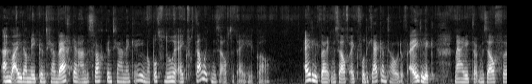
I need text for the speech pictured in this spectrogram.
En waar je dan mee kunt gaan werken en aan de slag kunt gaan. En denken, hé, hey, maar potverdorie, eigenlijk vertel ik mezelf dit eigenlijk wel eigenlijk ben ik mezelf eigenlijk voor de gek aan het houden. Of eigenlijk merk ik dat ik mezelf uh,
